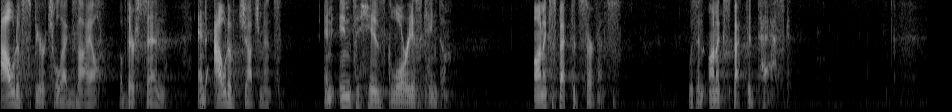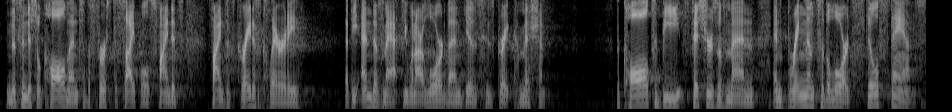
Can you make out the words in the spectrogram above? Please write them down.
out of spiritual exile of their sin and out of judgment and into his glorious kingdom. Unexpected servants with an unexpected task. And this initial call then to the first disciples find its finds its greatest clarity at the end of Matthew when our Lord then gives his great commission. The call to be fishers of men and bring them to the Lord still stands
